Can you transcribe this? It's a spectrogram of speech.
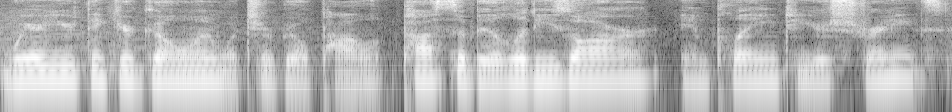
where you think you're going, what your real possibilities are in playing to your strengths,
